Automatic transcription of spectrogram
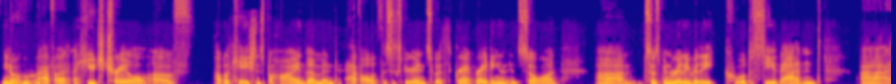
you know, who have a, a, huge trail of publications behind them and have all of this experience with grant writing and, and so on. Um, so it's been really, really cool to see that, and uh,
